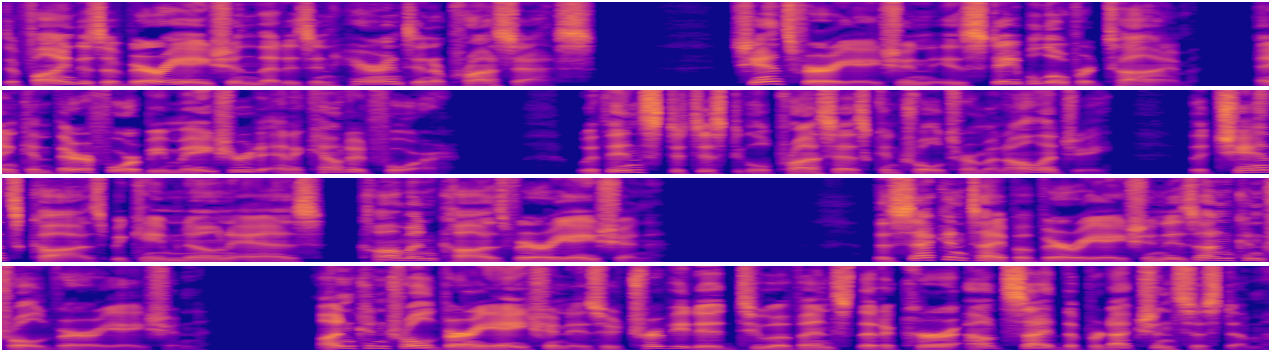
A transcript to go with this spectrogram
defined as a variation that is inherent in a process. Chance variation is stable over time and can therefore be measured and accounted for. Within statistical process control terminology, the chance cause became known as common cause variation. The second type of variation is uncontrolled variation. Uncontrolled variation is attributed to events that occur outside the production system.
